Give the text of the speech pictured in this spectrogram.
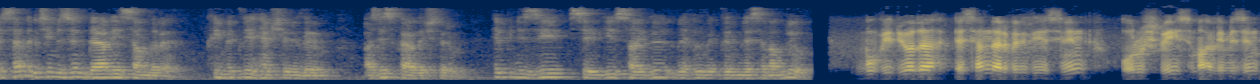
Esenler ilçemizin değerli insanları, kıymetli hemşerilerim, aziz kardeşlerim, hepinizi sevgi, saygı ve hürmetlerimle selamlıyorum. Bu videoda Esenler Belediyesi'nin Oruç Reis mahallemizin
